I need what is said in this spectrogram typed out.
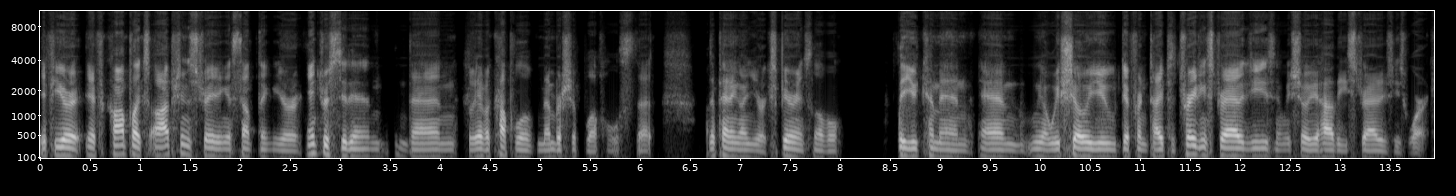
If you're if complex options trading is something you're interested in, then we have a couple of membership levels that, depending on your experience level, that you come in and you know we show you different types of trading strategies and we show you how these strategies work.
